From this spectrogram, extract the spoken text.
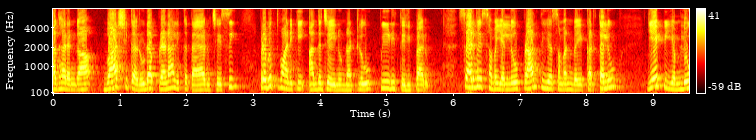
ఆధారంగా వార్షిక రుణ ప్రణాళిక తయారు చేసి ప్రభుత్వానికి అందజేయనున్నట్లు పీడి తెలిపారు. సర్వే సమయంలో ప్రాంతీయ సమన్వయకర్తలు ఏపీఎంలు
